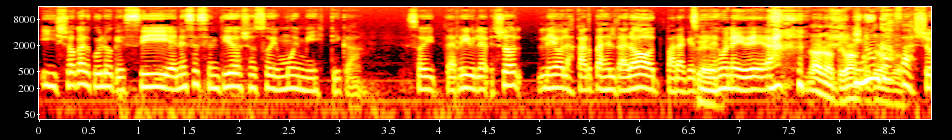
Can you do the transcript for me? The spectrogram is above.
Y yo calculo que sí, en ese sentido yo soy muy mística. Soy terrible. Yo leo las cartas del tarot para que Sí. te des una idea. No, no, te banco. y te nunca banco. fallo.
